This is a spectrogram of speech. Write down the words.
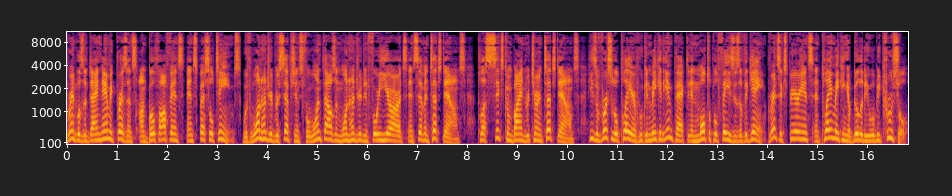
Grant was a dynamic presence on both offense and special teams, with 100 receptions for 1,140 yards and 7 touchdowns, plus 6 combined return touchdowns. He's a versatile player who can make an impact in multiple phases of the game. Grant's experience and playmaking ability will be crucial,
